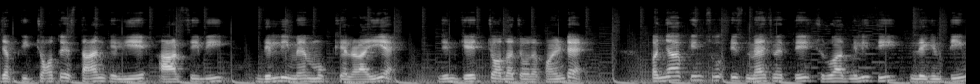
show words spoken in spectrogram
जबकि चौथे स्थान के लिए आरसीबी दिल्ली में मुख्य लड़ाई है, जिनके 14-14 पॉइंट है। पंजाब किंग्स को इस मैच में तेज शुरुआत मिली थी, लेकिन टीम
